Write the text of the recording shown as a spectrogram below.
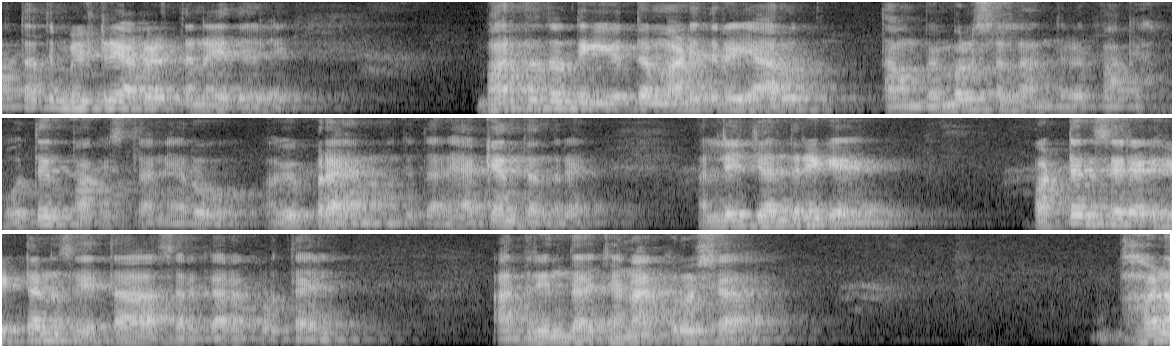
ಅರ್ಥಾತ್ ಮಿಲಿಟರಿ ಆಡಳಿತನೇ ಇದೆ ಅಲ್ಲಿ. ಭಾರತದೊಂದಿಗೆ ಯುದ್ಧ ಮಾಡಿದರೆ ಯಾರೂ ತಾವು ಬೆಂಬಲಿಸಲ್ಲ ಅಂತೇಳಿ ಪಾಕಿ, ಬಹುತೇಕ ಪಾಕಿಸ್ತಾನಿಯರು ಅಭಿಪ್ರಾಯವನ್ನು ಹೊಂದಿದ್ದಾರೆ. ಯಾಕೆ ಅಂತಂದರೆ ಅಲ್ಲಿ ಜನರಿಗೆ ಹೊಟ್ಟೆಗೆ ಸರಿಯಾಗಿ ಹಿಟ್ಟನ್ನು ಸಹಿತ ಸರ್ಕಾರ ಕೊಡ್ತಾ ಇಲ್ಲ. ಆದ್ದರಿಂದ ಜನಾಕ್ರೋಶ ಬಹಳ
